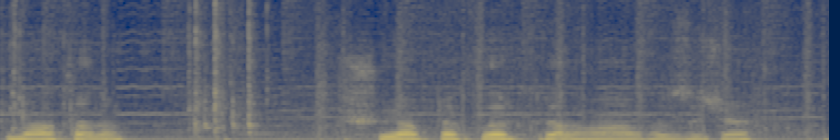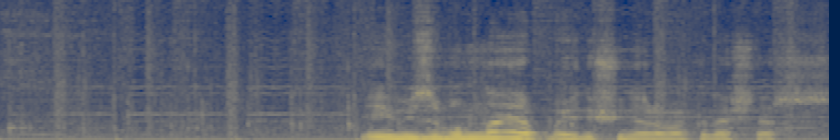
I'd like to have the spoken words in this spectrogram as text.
Şunu atalım. Şu yaprakları kıralım abi hızlıca. Evimizi bundan yapmayı düşünüyorum arkadaşlar.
